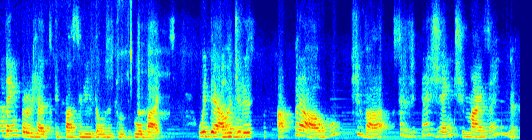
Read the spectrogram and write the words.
já tem projetos que facilitam os estudos globais. O ideal é uhum. é direcionar para algo que vá servir para gente mais ainda.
